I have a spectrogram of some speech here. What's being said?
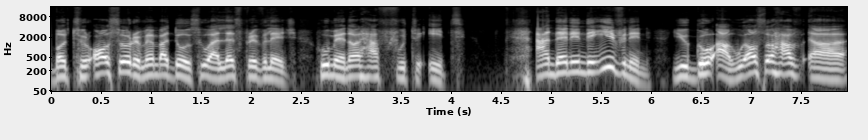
but to also remember those who are less privileged, who may not have food to eat. And then in the evening, you go out. We also have uh,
